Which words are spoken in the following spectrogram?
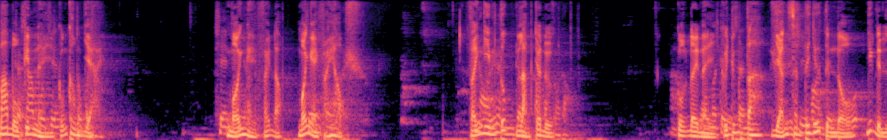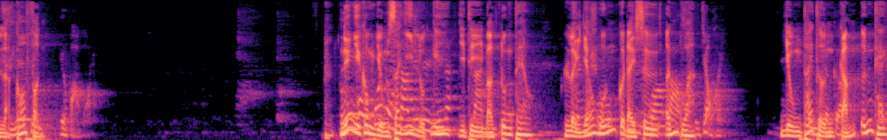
Ba bộ kinh này cũng không dài. Mỗi ngày phải đọc Mỗi ngày phải học. Phải nghiêm túc làm cho được. Cuộc đời này của chúng ta Giảng sanh thế giới tịnh độ Nhất định là có phần. Nếu như không dùng sa di luật nghi Vậy thì bạn tuân theo Lời giáo huấn của Đại sư Ấn Quang Dùng Thái Thượng Cảm ứng Thiên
